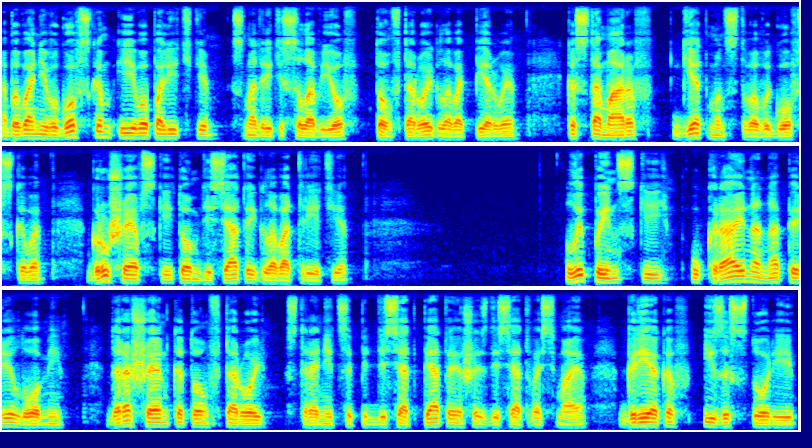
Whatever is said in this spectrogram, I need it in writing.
Об Иване Выговском и его политике смотрите Соловьев, том 2, глава 1, Костомаров, Гетманство Выговского, Грушевский, том 10, глава 3, Лыпынский, Украина на переломе, Дорошенко, том 2, страница 55-68, греков из истории,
